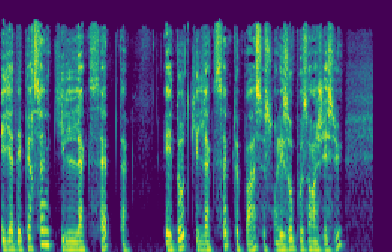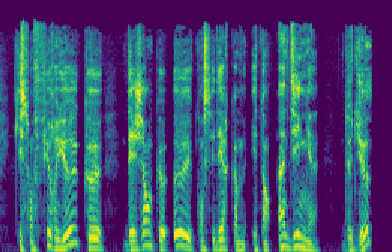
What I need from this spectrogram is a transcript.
Et il y a des personnes qui l'acceptent et d'autres qui ne l'acceptent pas. Ce sont les opposants à Jésus qui sont furieux que des gens que eux considèrent comme étant indignes de Dieu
